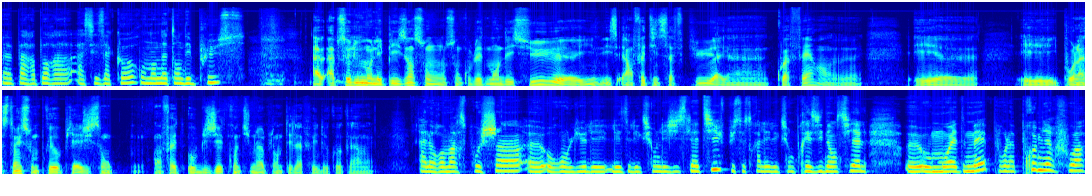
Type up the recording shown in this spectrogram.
euh, par rapport à, à, ces accords. On en attendait plus. Absolument, les paysans sont, sont complètement déçus. en fait, ils ne savent plus quoi faire. et, et pour l'instant, ils sont pris au piège. Ils sont en fait obligés de continuer à planter la feuille de coca. Alors en mars prochain euh, auront lieu les, élections législatives, puis ce sera l'élection présidentielle euh, au mois de mai. Pour la première fois,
